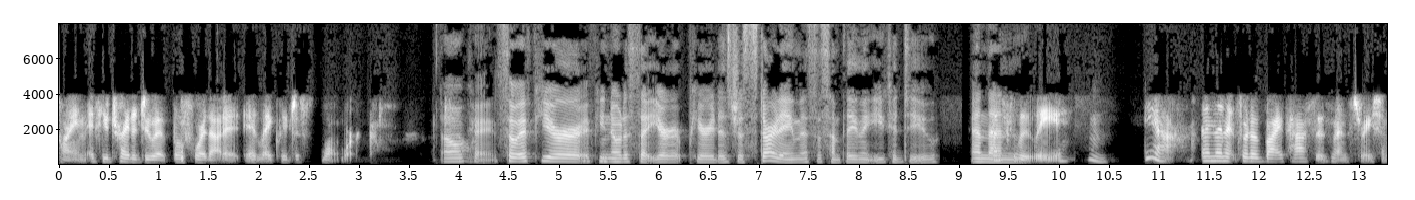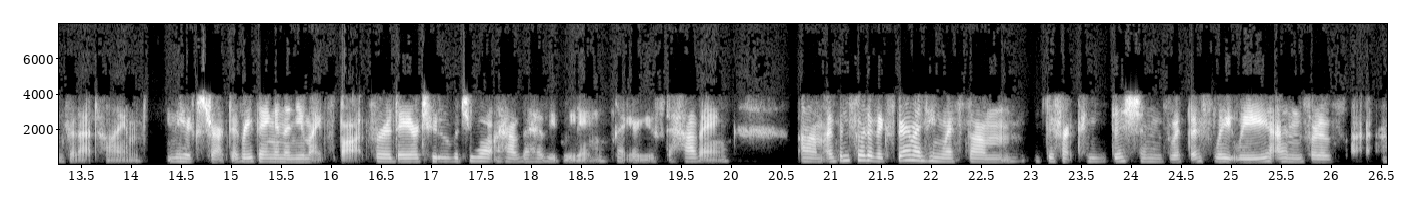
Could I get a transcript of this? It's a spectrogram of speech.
time. If you try to do it before that, it, it likely just won't work. Okay. So if you're if you notice that your period is just starting, this is something that you could do and then Absolutely. Hmm. Yeah. And then it sort of bypasses menstruation for that time. You extract everything and then you might spot for a day or two, but you won't have the heavy bleeding that you're used to having um, I've been sort of experimenting with some different conditions with this lately and sort of uh,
